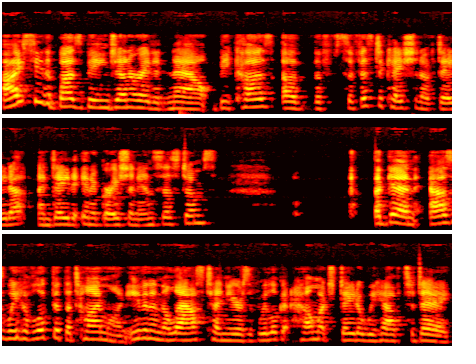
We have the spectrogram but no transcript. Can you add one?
I see the buzz being generated now because of the sophistication of data and data integration in systems. Again, as we have looked at the timeline, even in the last 10 years, if we look at how much data we have today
